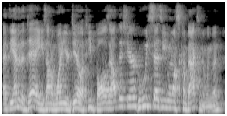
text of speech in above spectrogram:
at the end of the day, he's on a one year deal. If he balls out this year, who he says he even wants to come back to New England,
